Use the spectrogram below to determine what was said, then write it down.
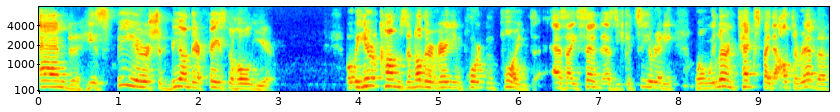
and his fear should be on their face the whole year. Over here comes another very important point. As I said, as you can see already, when we learn text by the Alter Rebbe,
